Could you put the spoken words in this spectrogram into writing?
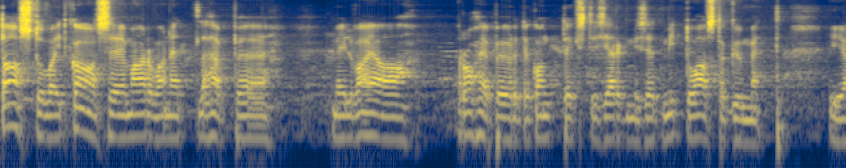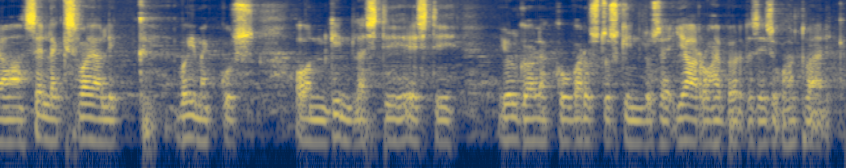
taastuvaid gaase, ma arvan, et läheb eh, meil vaja rohepöörde kontekstis järgmised mitu aastakümmet ja selleks vajalik võimekus on kindlasti Eesti julgeoleku, varustuskindluse ja rohepöörde seisukohalt vajalik.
